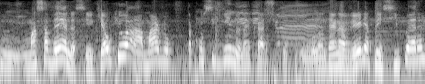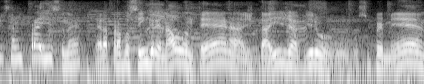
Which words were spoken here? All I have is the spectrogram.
massa velha, assim, que é o que a Marvel tá conseguindo, né, cara? O, o Lanterna Verde, a princípio, era justamente pra isso, né? Era pra você engrenar o Lanterna, daí já vira o, o- o Superman,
